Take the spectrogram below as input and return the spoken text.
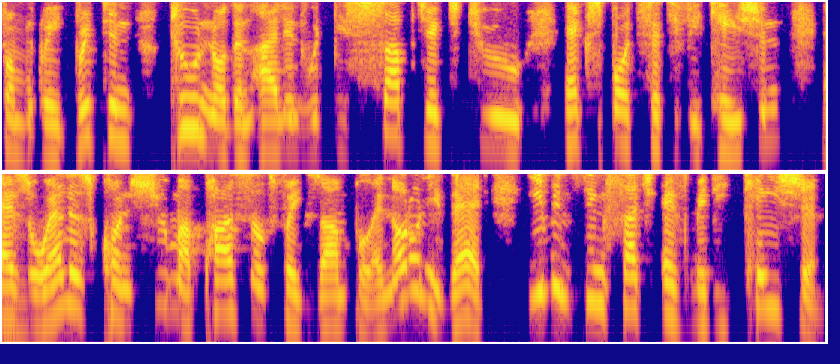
from Great Britain to Northern Ireland would be subject to export certification as mm-hmm. well as consumer parcels, for example. And not only that, even things such as medication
